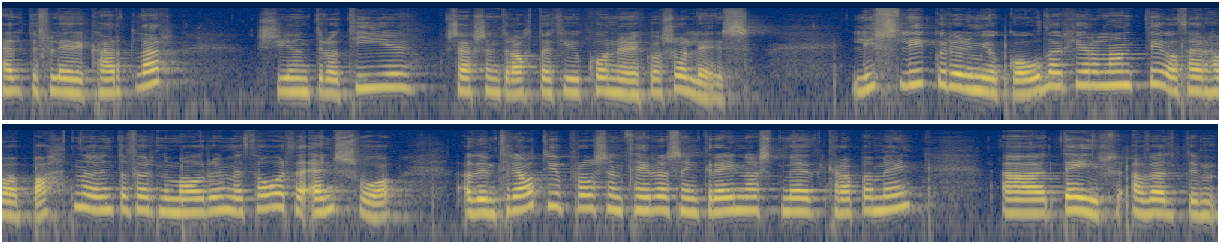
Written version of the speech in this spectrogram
heldur fleiri karlar, 710, 680 konur eitthvað svo leiðis. Lífslíkur eru mjög góðar hér á landi og þær hafa batnað undanförnum árum en þó er það enn svo að um 30% þeirra sem greinast með krabbamein uh, deyr af völdum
